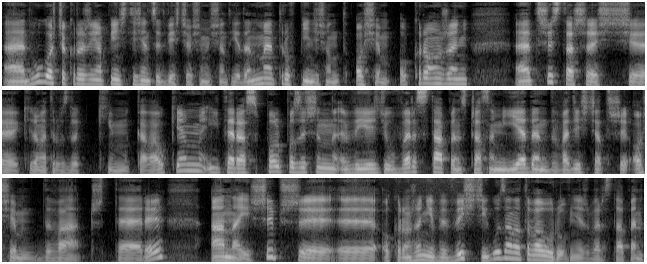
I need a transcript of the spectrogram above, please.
E, długość okrążenia 5281 metrów, 58 okrążeń, 306 e, km z lekkim kawałkiem. I teraz pole position wyjeździł Verstappen z czasem 1.23.824, a najszybszy y, okrążenie w wyścigu zanotował również Verstappen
